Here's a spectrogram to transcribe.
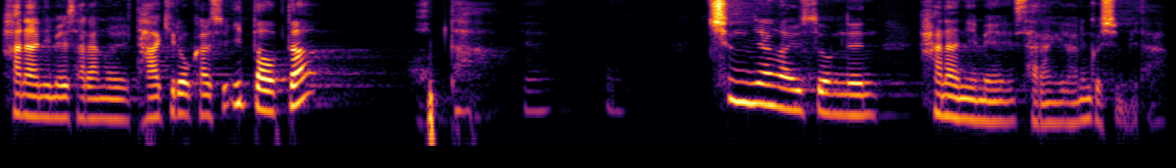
하나님의 사랑을 다 기록할 수 있다 없다? 없다. 예. 측량할 수 없는 하나님의 사랑이라는 것입니다.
